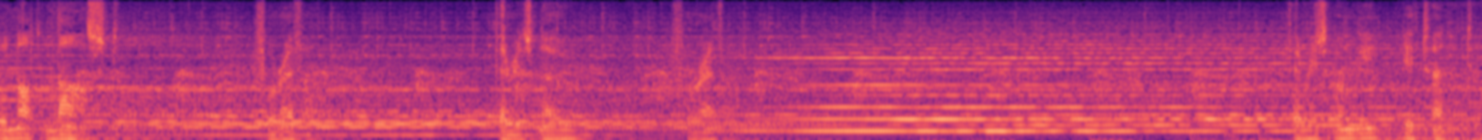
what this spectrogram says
will not last forever. There is no forever. There is only eternity.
